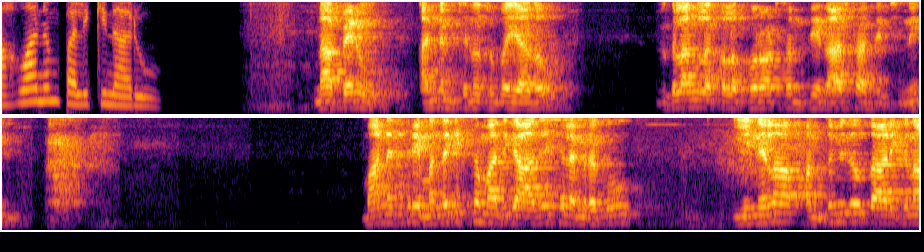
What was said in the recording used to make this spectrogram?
ఆహ్వానం పలికినారు. నా పేరు అన్నం చిన్న సుబ్బయ్య యాదవ్. వికలాంగుల కుల పోరాట సమితి రాష్ట్ర అధ్యక్షుని. మాన్యశ్రీ మందకిష్ట మాదిగ ఆదేశాల మేరకు ఈ నెల పంతొమ్మిదవ తారీఖున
